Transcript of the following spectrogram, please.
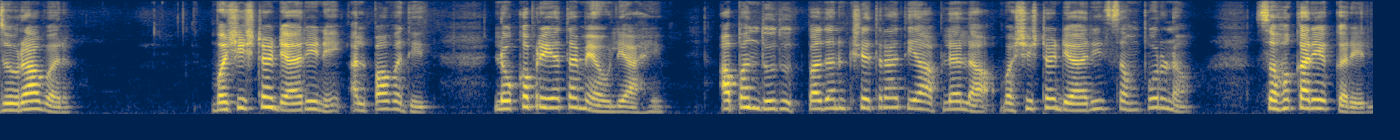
जोरावर वशिष्ठ डेअरीने अल्पावधीत लोकप्रियता मिळवली आहे. आपण दूध उत्पादन क्षेत्रात या आपल्याला वशिष्ठ डेअरी संपूर्ण सहकार्य करेल.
